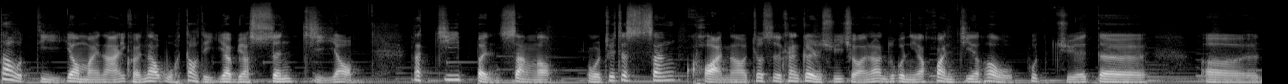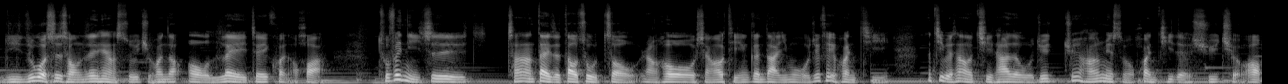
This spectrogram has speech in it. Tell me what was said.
到底要买哪一款？那我到底要不要升级哦？那基本上哦，我觉得这三款哦，就是看个人需求啊。那如果你要换机的话，我不觉得，呃，你如果是从任天堂 Switch 换到 OLED 这一款的话，除非你是常常带着到处走，然后想要体验更大荧幕，我觉得可以换机。那基本上有其他的，我觉得觉得好像没有什么换机的需求哦。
